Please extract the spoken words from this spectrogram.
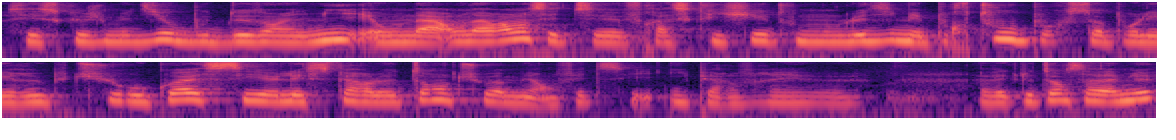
c'est ce que je me dis au bout de deux ans et demi. Et on a, on a vraiment cette phrase cliché, tout le monde le dit, mais pour tout, pour soit pour les ruptures ou quoi, c'est laisse faire le temps, tu vois. Mais en fait, c'est hyper vrai. Avec le temps, ça va mieux.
